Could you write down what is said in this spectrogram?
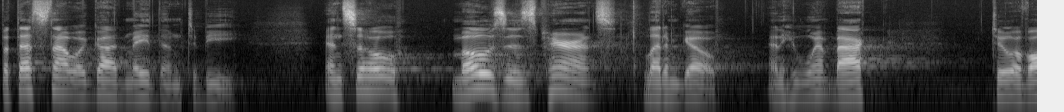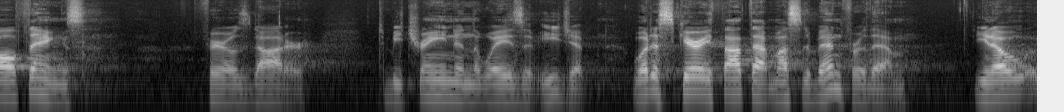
But that's not what God made them to be. And so Moses' parents let him go. And he went back to, of all things, Pharaoh's daughter to be trained in the ways of Egypt. What a scary thought that must have been for them. You know,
